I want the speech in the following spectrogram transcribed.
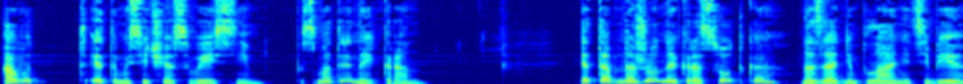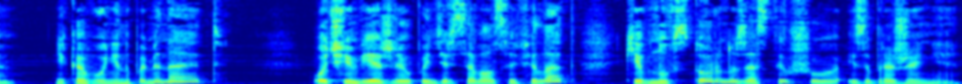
А вот это мы сейчас выясним. Посмотри на экран. Эта обнаженная красотка на заднем плане тебе никого не напоминает?» Очень вежливо поинтересовался Филат, кивнув в сторону застывшего изображения.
